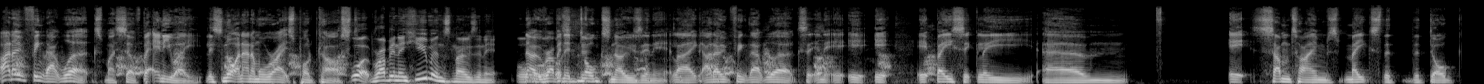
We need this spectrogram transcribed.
I don't think that works myself. But anyway, it's not an animal rights podcast. what, rubbing a human's nose in it? Or- No, rubbing a dog's nose in it. Like I don't think that works. And it it it, it basically um, it sometimes makes the the dog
